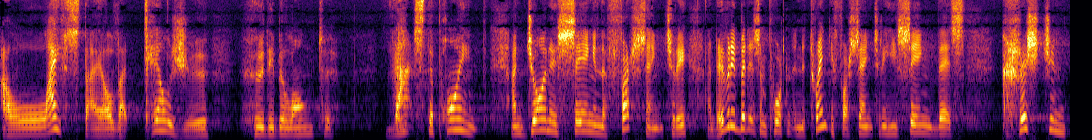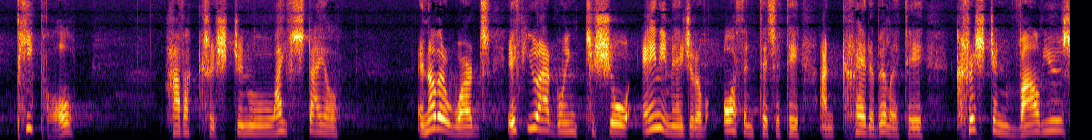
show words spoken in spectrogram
a lifestyle that tells you who they belong to. That's the point. And John is saying in the first century, and every bit as important in the 21st century, he's saying this Christian people have a Christian lifestyle. In other words, if you are going to show any measure of authenticity and credibility, Christian values,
